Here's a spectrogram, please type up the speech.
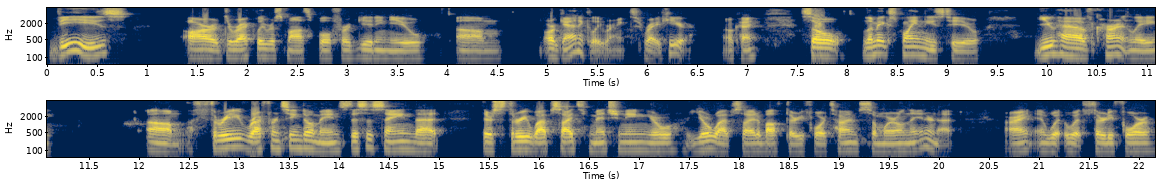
these are directly responsible for getting you um, organically ranked right here, okay? So let me explain these to you. You have currently um, three referencing domains. This is saying that there's three websites mentioning your, your website about 34 times somewhere on the internet all right, and with, with 34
